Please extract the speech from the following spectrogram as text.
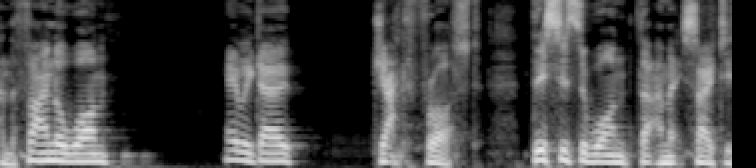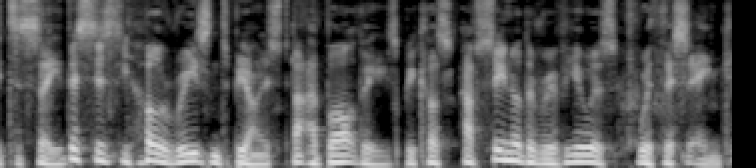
And the final one, here we go, Jack Frost. This is the one that I'm excited to see. This is the whole reason, to be honest, that I bought these because I've seen other reviewers with this ink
